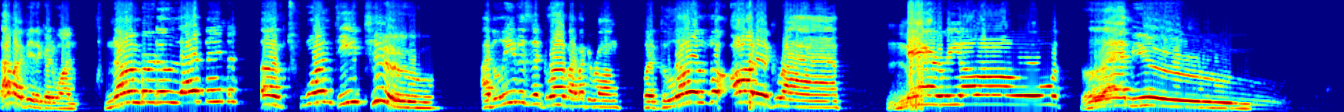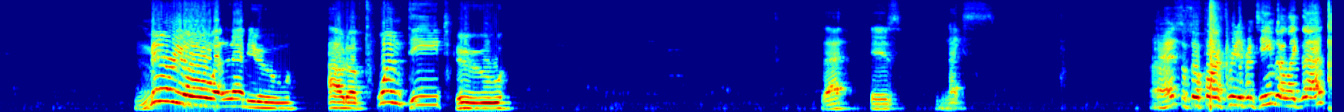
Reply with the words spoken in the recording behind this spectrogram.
That might be the good one. Numbered 11 of 22. I believe this is a glove. I might be wrong. But glove autograph. Mario Lemieux. Mario Lemieux out of 22. That is nice. All right, so so far three different teams. I like that.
